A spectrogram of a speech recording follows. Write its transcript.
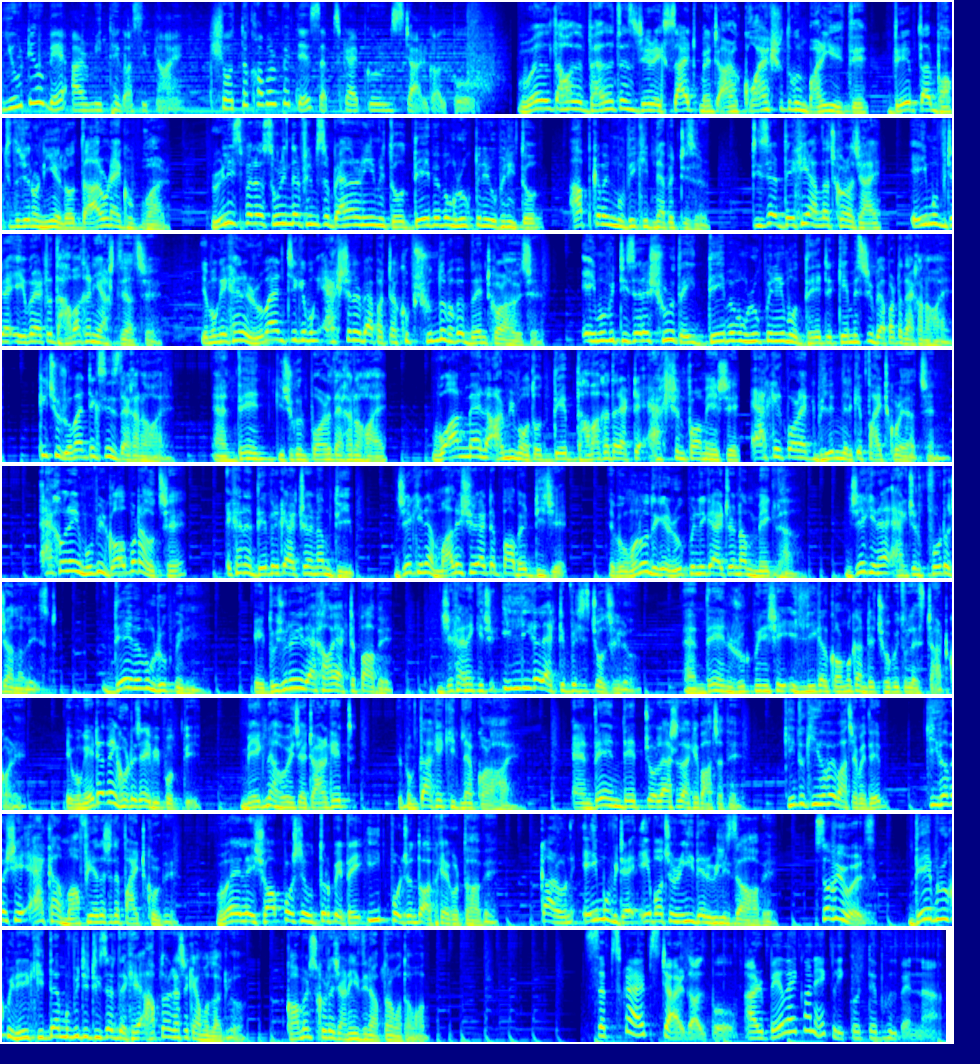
ইউটিউবে আর মিথ্যে গসিপ নয়। সত্য খবর পেতে সাবস্ক্রাইব করুন স্টার গল্প ওয়েল তাহলে ভ্যালেন্টাইন্স ডের এক্সাইটমেন্ট আর কয়েক শতগুণ বাড়িয়ে দিতে দেব তার ভক্তদের জন্য নিয়ে এলো দারুণ এক উপহার। রিলিজ পেল সুরিন্দার ফিল্মসের ব্যানারে নির্মিত দেব এবং রুকমিনীর অভিনীত আপকামিং মুভি কিডন্যাপের টিজার টিজার দেখেই আন্দাজ করা যায় এই মুভিটা এবার একটা ধামাকা আসতে যাচ্ছে এবং এখানে রোমান্টিক এবং অ্যাকশনের ব্যাপারটা খুব সুন্দরভাবে ব্লেন্ড করা হয়েছে। এই মুভি টিজারের শুরুতেই দেব এবং রুকমিনীর মধ্যে এটা কেমিস্ট্রির ব্যাপারটা দেখানো হয়। কিছু রোমান্টিক সিনস দেখানো হয়। অ্যান্ড দেন কিছুক্ষণ পরে দেখানো হয় ওয়ান ম্যান আর্মির মতো দেব ধামাকাতার একটা অ্যাকশন ফর্মে এসে একের পর এক ভিলেনদেরকে ফাইট করে যাচ্ছেন। এখন এই মুভির গল্পটা হচ্ছে, এখানে দেবের ক্যারেক্টারের নাম দীপ, যে কিনা মালয়েশিয়ার একটা পাবের ডিজে এবং অন্যদিকে রুক্মিণীর ক্যারেক্টারের নাম মেঘনা, যে কিনা একজন ফটো জার্নালিস্ট দেব এবং রুক্মিণী। এই দুজনেরই দেখা হয় একটা পাবে যেখানে কিছু ইলিগাল অ্যাক্টিভিটিস চলছিল। অ্যান্ড দেন রুক্মিণী সেই ইলিগাল কর্মকাণ্ডে ছবি তুলে স্টার্ট করে। এবং এটাতেই ঘটে যায় বিপত্তি। মেঘনা হয়ে যায় টার্গেট এবং তাকে কিডন্যাপ করা হয়। অ্যান্ড দেন দেব চলে আসে তাকে বাঁচাতে। কিন্তু কীভাবে বাঁচাবে দেব? কীভাবে সে একা মাফিয়াদের সাথে ফাইট করবে? ওয়েল এই সব প্রশ্নের উত্তর পেতে ঈদ পর্যন্ত অপেক্ষা করতে হবে। কারণ এই মুভিটা এবছর ঈদের রিলিজ দেওয়া হবে। সো ভিউয়ার্স দেব রুক্মিণীর কিডন্যাপ মুভিটি টিজার দেখে আপনার কাছে কেমন লাগল? কমেন্টস করে জানিয়ে দিন আপনার মতামত। সাবস্ক্রাইব স্টার গল্প আর বেল আইকনে ক্লিক করতে ভুলবেন না।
